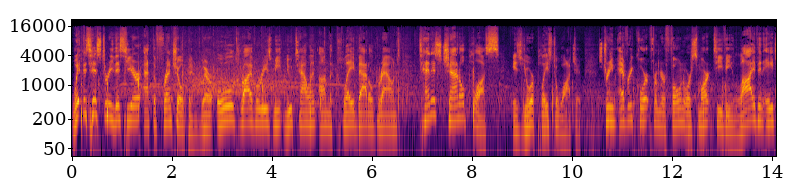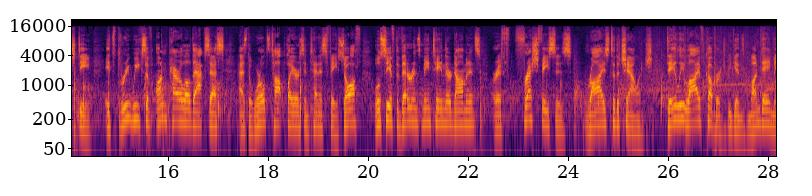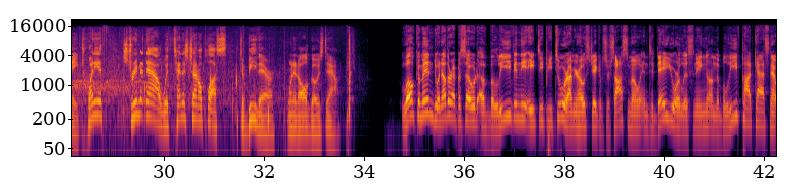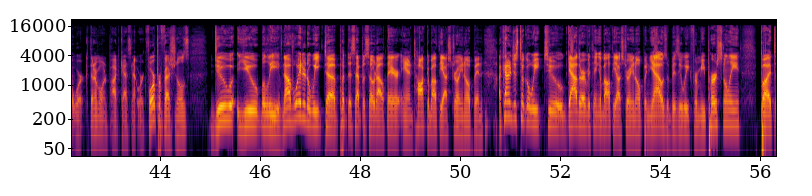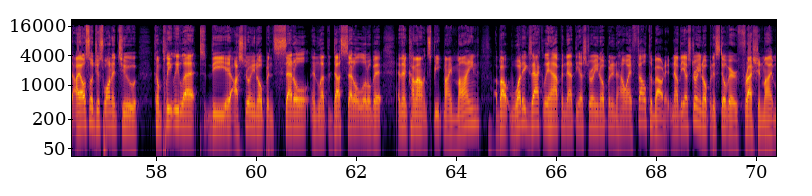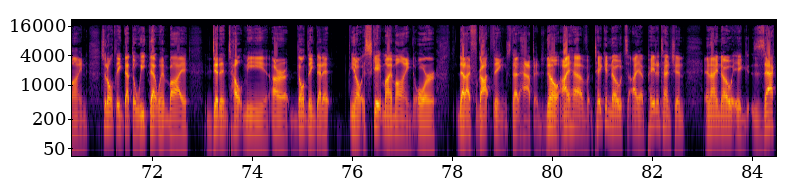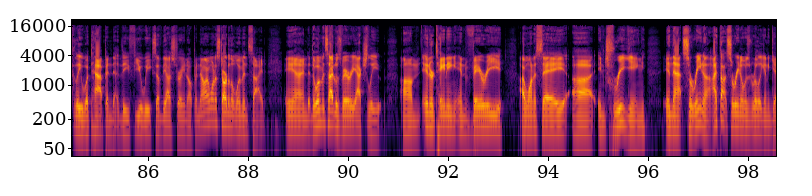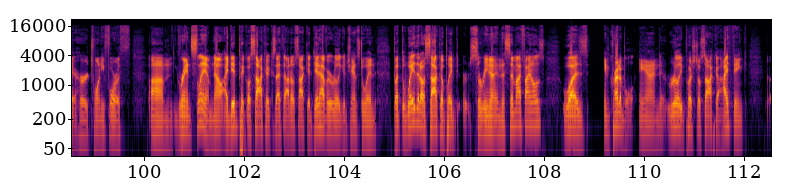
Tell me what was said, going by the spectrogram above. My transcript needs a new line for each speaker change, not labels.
Witness history this year at the French Open, where old rivalries meet new talent on the clay battleground. Tennis Channel Plus is your place to watch it. Stream every court from your phone or smart TV live in HD. It's three weeks of unparalleled access as the world's top players in tennis face off. We'll see if the veterans maintain their dominance or if fresh faces rise to the challenge. Daily live coverage begins Monday, May 20th Stream it now with Tennis Channel Plus to be there when it all goes down.
Welcome in to another episode of Bleav in the ATP Tour. I'm your host, Jacob Sersosimo, and today you are listening on the Bleav Podcast Network, the number one podcast network for professionals. Do you believe? Now, I've waited a week to put this episode out there and talk about the Australian Open. I kind of just took a week to gather everything about the Australian Open. Yeah, it was a busy week for me personally, but I also just wanted to completely let the uh, Australian Open settle and let the dust settle a little bit, and then come out and speak my mind about what exactly happened at the Australian Open and how I felt about it. Now, the Australian Open is still very fresh in my mind, so don't think that the week that went by didn't help me, or don't think that it, you know, escaped my mind or that I forgot things that happened. No, I have taken notes, I have paid attention, and I know exactly what happened the few weeks of the Australian Open. Now, I want to start on the women's side, and the women's side was very actually um, entertaining and very, I want to say, uh, intriguing. In that Serena, I thought Serena was really going to get her 24th um, Grand Slam. Now, I did pick Osaka because I thought Osaka did have a really good chance to win, but the way that Osaka played Serena in the semifinals was incredible and really pushed Osaka, I think,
